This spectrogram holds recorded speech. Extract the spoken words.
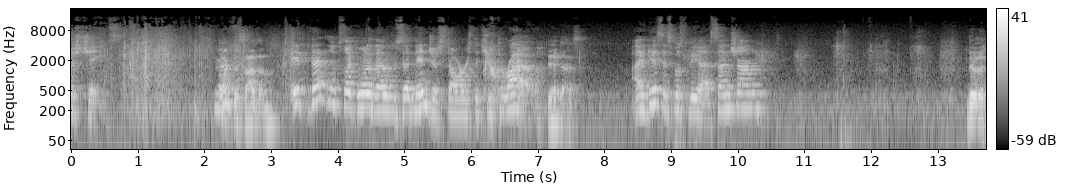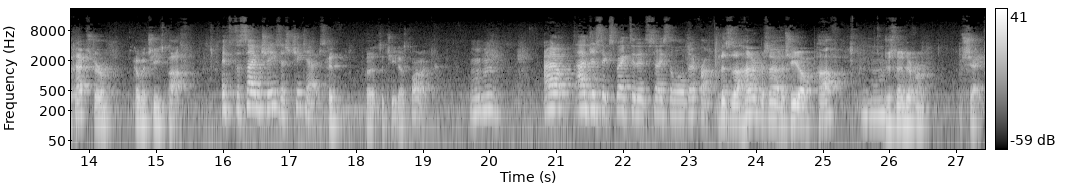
just cheese. I like the size of them. It that looks like one of those uh, ninja stars that you throw. Yeah, it does. I guess it's supposed to be a sunshine. They're the texture of a cheese puff. It's the same cheese as Cheetos. It, but it's a Cheetos product. Mhm. I don't. I just expected it to taste a little different. This is 100% a Cheeto puff, Mm-hmm. just in a different shape.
